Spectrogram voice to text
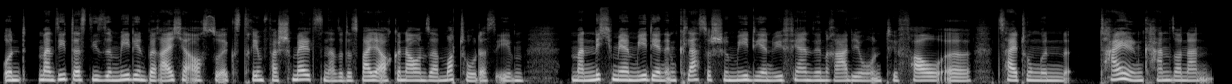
Und man sieht, dass diese Medienbereiche auch so extrem verschmelzen. Also das war ja auch genau unser Motto, dass eben man nicht mehr Medien in klassische Medien wie Fernsehen, Radio und TV, äh, Zeitungen teilen kann, sondern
